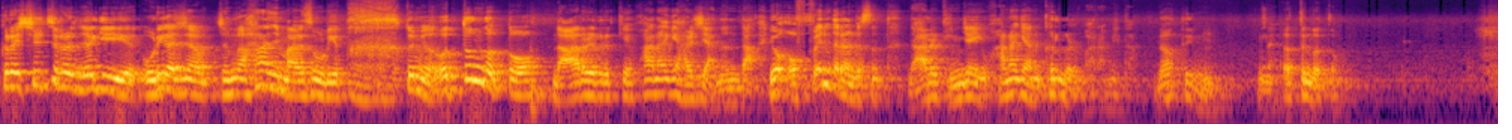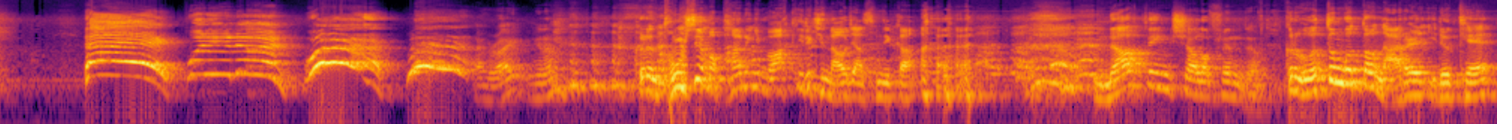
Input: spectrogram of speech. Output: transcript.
그래 실제로는 여기 우리가 진짜 정말 하나님 말씀 우리가 탁 뜨면 어떤 것도 나를 그렇게 화나게 하지 않는다. 이 offend라는 것은 나를 굉장히 화나게 하는 그런 걸 말합니다. Nothing. 네, 어떤 것도. Hey! What are you doing? Where? Right? You know? 그런 동시에 막 반응이 막 이렇게 나오지 않습니까? Nothing shall offend them. 그리고 어떤 것도 나를 이렇게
